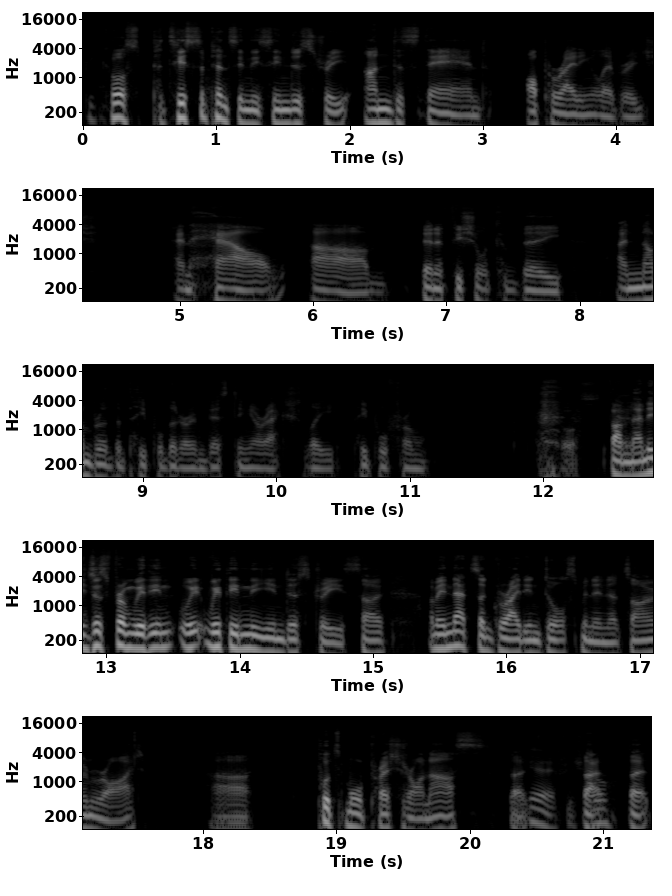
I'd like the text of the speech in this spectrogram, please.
because participants in this industry understand operating leverage and how um, beneficial it can be. A number of the people that are investing are actually people from course. fund yeah. managers from within wi- within the industry. So, I mean, that's a great endorsement in its own right. Uh, puts more pressure on us, but Yeah, for but sure. but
